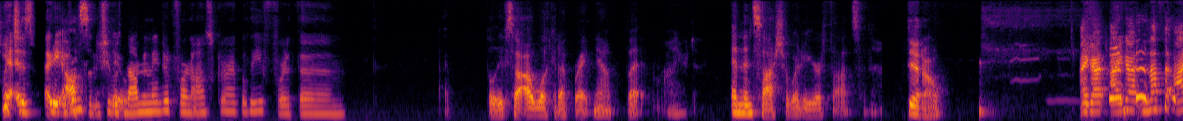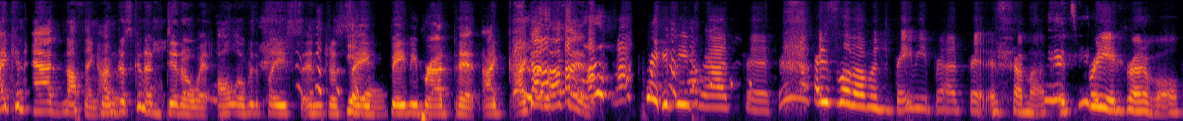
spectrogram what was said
which yeah, is pretty awesome. She too. was nominated for an Oscar, I believe, for the. I believe so. I'll look it up right now. But and then Sasha, what are your thoughts on that? Ditto. I got I got nothing. I can add nothing. I'm just gonna ditto it all over the place and just say yeah. baby Brad Pitt. I I got nothing. baby Brad Pitt. I just love how much baby Brad Pitt has come up. It's pretty incredible.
